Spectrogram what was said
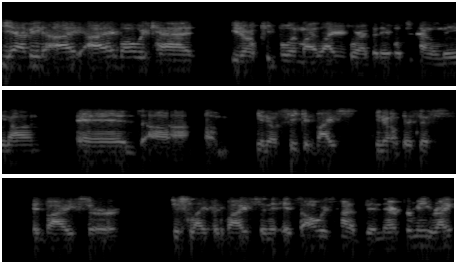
Yeah, I mean, I I've always had you know people in my life where I've been able to kind of lean on and uh, um, you know seek advice, you know, business advice or just life advice, and it's always kind of been there for me, right?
